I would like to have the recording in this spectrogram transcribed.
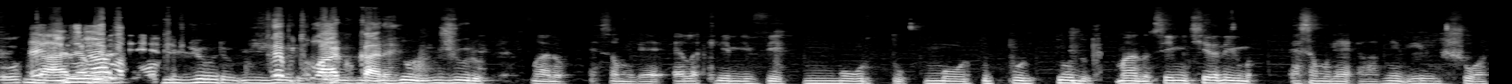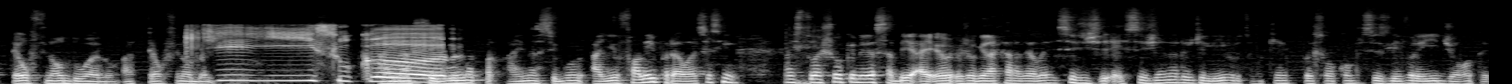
O É cara, a Juro, juro, É muito largo, cara. Juro, juro. Mano, essa mulher, ela queria me ver morto, morto por tudo. Mano, sem mentira nenhuma. Essa mulher, ela me linchou até o final do ano. Até o final do ano. Que isso, Aí na cara. segunda, aí na segunda, aí eu falei pra ela, disse assim, mas tu achou que eu não ia saber? Aí eu, eu joguei na cara dela, esse, esse gênero de livro, tu que o pessoal compra esses livros aí, idiota?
